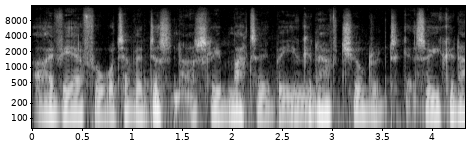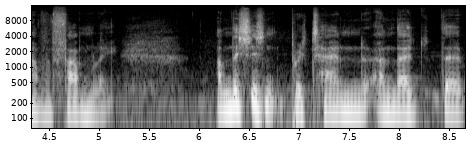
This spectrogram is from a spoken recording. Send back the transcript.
IVF or whatever, it doesn't actually matter, but you can hmm. have children together, so you can have a family. And this isn't pretend, and they're, they're,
